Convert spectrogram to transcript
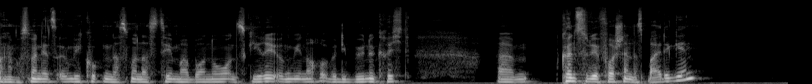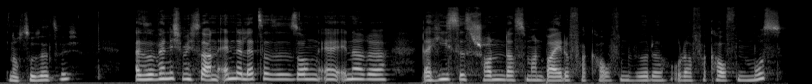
Und dann muss man jetzt irgendwie gucken, dass man das Thema Bono und Skiri irgendwie noch über die Bühne kriegt. Ähm, könntest du dir vorstellen, dass beide gehen? Noch zusätzlich? Also wenn ich mich so an Ende letzter Saison erinnere, da hieß es schon, dass man beide verkaufen würde oder verkaufen muss.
